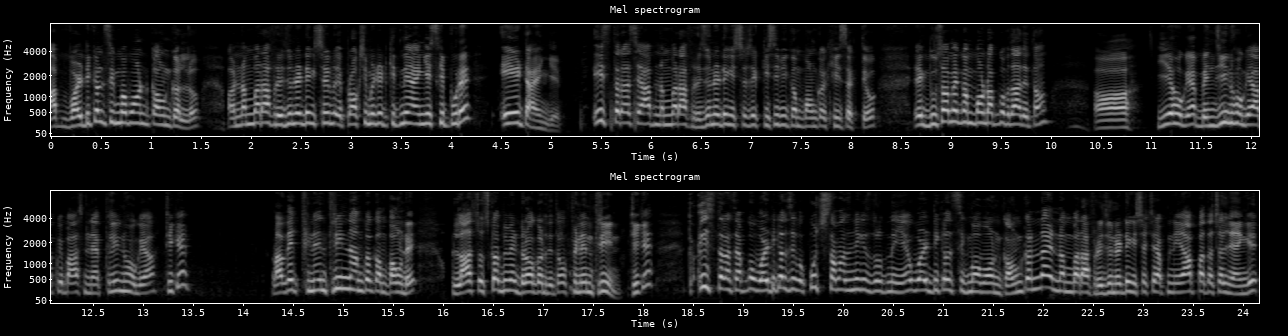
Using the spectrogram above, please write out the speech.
आप वर्टिकल सिग्मा बॉन्ड काउंट कर लो और number of resonating structure approximated कितने आएँगे इसके पूरे? एट आएँगे। इस तरह से आप नंबर ऑफ़ रिजोनेटिंग स्ट्रक्चर किसी भी कंपाउंड का खींच सकते हो। एक दूसरा मैं कंपाउंड आपको बता देता हूँ। ये हो गया बेंजीन हो गया आपके पास नेपथलीन हो गया, ठीक है? अब एक फिनेंथ्रीन नाम का कंपाउंड है। लास्ट उसका भी मैं ड्रॉ कर देता हूँ फिनेंथ्रीन ठीक है? तो इस तरह से आपको वर्टिकल सिग्मा कुछ समझने की ज़रूरत नहीं है। वर्टिकल सिग्मा बॉन्ड काउंट करना है नंबर ऑफ़ रिजोनेटिंग स्ट्रक्चर अपने आप पता चल जाएँगे।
